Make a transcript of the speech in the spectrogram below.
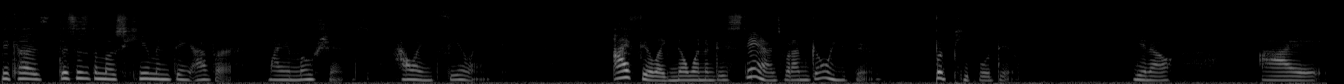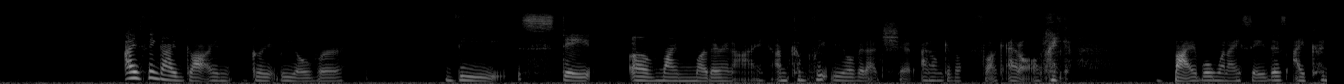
because this is the most human thing ever. My emotions, how I'm feeling. I feel like no one understands what I'm going through, but people do. You know, I I think I've gotten greatly over the state of my mother and I. I'm completely over that shit. I don't give a fuck at all. Like Bible when I say this, I could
